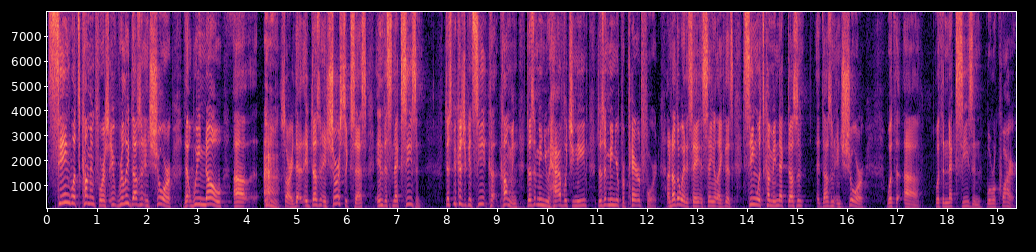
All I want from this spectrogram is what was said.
Seeing what's coming for us, it really doesn't ensure that we know, uh, sorry, that it doesn't ensure success in this next season. Just because you can see it coming doesn't mean you have what you need, doesn't mean you're prepared for it. Another way to say it is saying it like this seeing what's coming next doesn't, it doesn't ensure what the, uh, what the next season will require.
